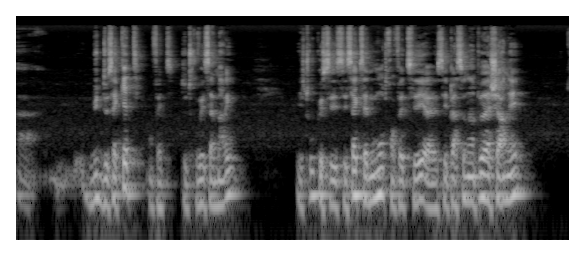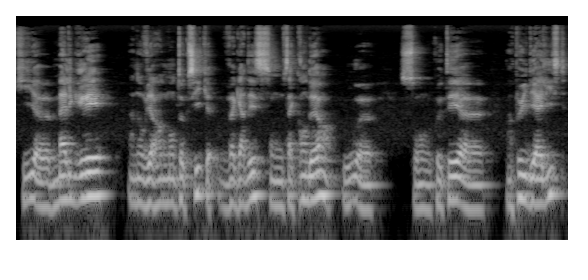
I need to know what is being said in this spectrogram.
à but de sa quête, en fait, de trouver sa Marie. Et je trouve que c'est ça que ça nous montre, en fait. C'est ces personnes un peu acharnées qui, malgré un environnement toxique va garder son, sa candeur ou euh, son côté euh, un peu idéaliste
